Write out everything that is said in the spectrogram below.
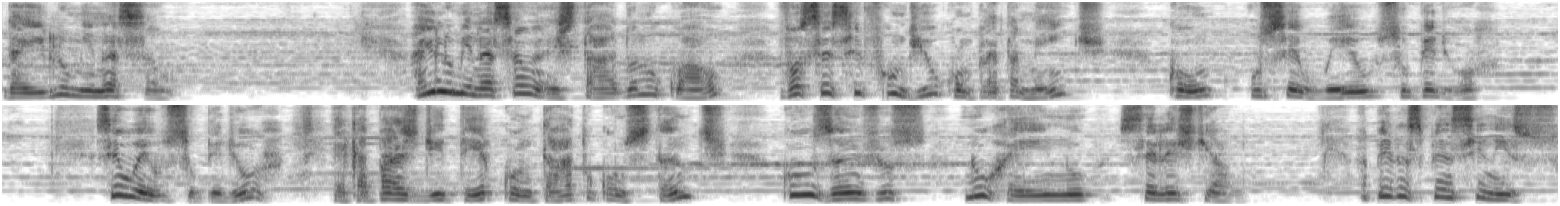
da iluminação. A iluminação é o estado no qual você se fundiu completamente com o seu eu superior. Seu eu superior é capaz de ter contato constante com os anjos no reino celestial. Apenas pense nisso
